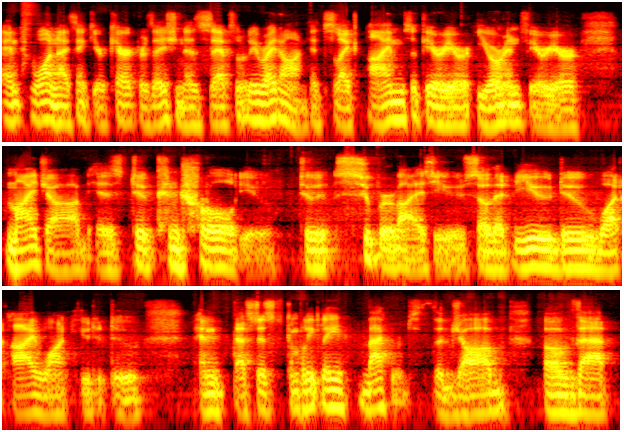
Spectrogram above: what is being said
And one, I think your characterization is absolutely right on. It's like, I'm superior, you're inferior. My job is to control you to supervise you so that you do what I want you to do. And that's just completely backwards. The job of that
